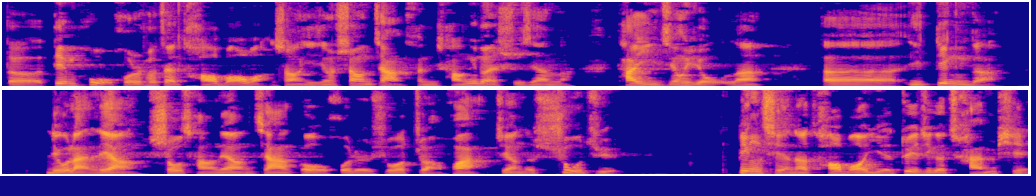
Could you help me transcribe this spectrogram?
的店铺或者说在淘宝网上已经上架很长一段时间了，它已经有了呃一定的浏览量、收藏量、加购或者说转化这样的数据。并且呢，淘宝也对这个产品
